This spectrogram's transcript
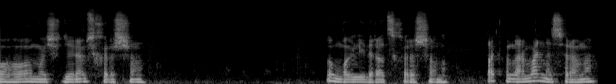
Ого, мы еще деремся хорошо. Ну, могли драться хорошо, но так-то нормально все равно.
